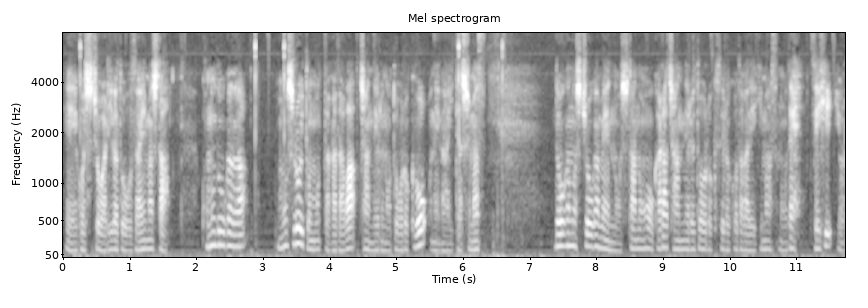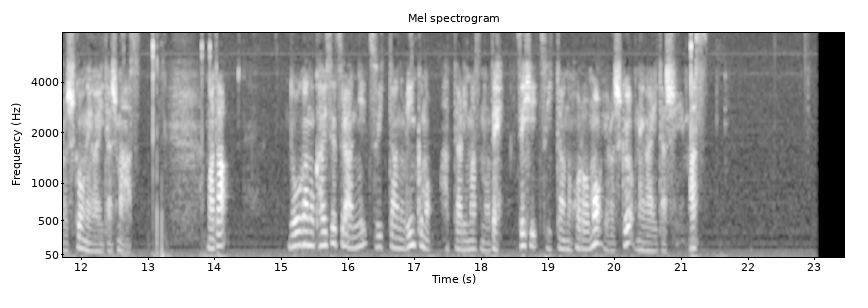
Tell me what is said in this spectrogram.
えー、ご視聴ありがとうございました。この動画が面白いと思った方はチャンネルの登録をお願いいたします。動画の視聴画面の下の方からチャンネル登録することができますので、ぜひよろしくお願いいたします。また、動画の解説欄に Twitter のリンクも貼ってありますので、ぜひ Twitter のフォローもよろしくお願いいたします。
